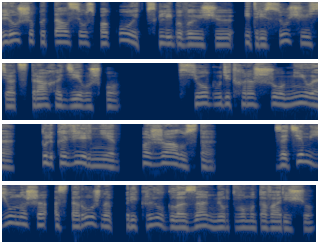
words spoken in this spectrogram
Леша пытался успокоить всхлипывающую и трясущуюся от страха девушку. «Все будет хорошо, милая, только верь мне, пожалуйста». Затем юноша осторожно прикрыл глаза мертвому товарищу.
